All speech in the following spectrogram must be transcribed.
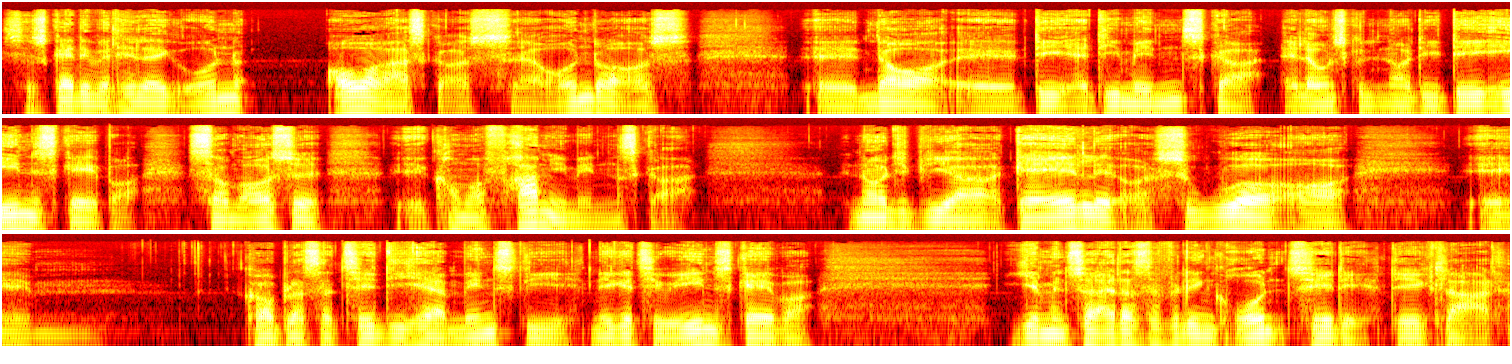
så skal det vel heller ikke und- overraske os og undre os, øh, når øh, det er de mennesker, eller undskyld, når det er de egenskaber, som også øh, kommer frem i mennesker. Når de bliver gale og sure og øh, kobler sig til de her menneskelige negative egenskaber, jamen så er der selvfølgelig en grund til det, det er klart.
